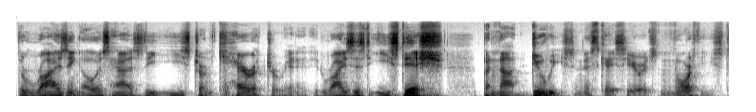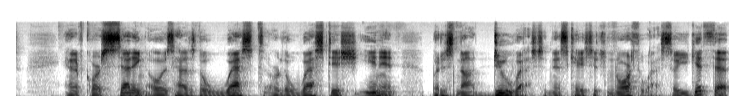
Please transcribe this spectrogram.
the rising always has the eastern character in it. It rises east-ish, but not due east. In this case here, it's northeast. And of course, setting always has the west or the westish in it, but it's not due west. In this case, it's northwest. So you get the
